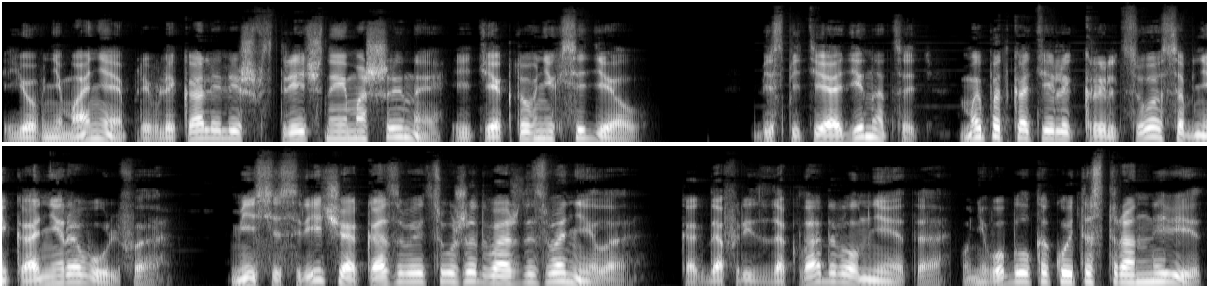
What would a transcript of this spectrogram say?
Ее внимание привлекали лишь встречные машины и те, кто в них сидел. Без пяти одиннадцать мы подкатили к крыльцу особняка Нира Вульфа. Миссис Ричи, оказывается, уже дважды звонила. Когда Фриц докладывал мне это, у него был какой-то странный вид.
